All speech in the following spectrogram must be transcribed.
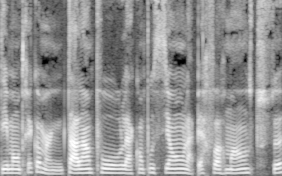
démontrait comme un talent pour la composition, la performance, tout ça.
